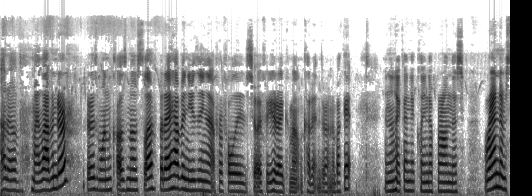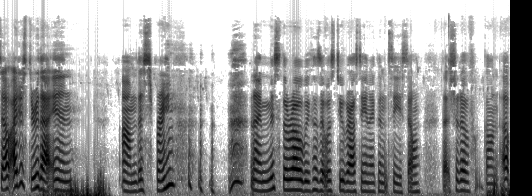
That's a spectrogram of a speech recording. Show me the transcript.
out of my lavender. There's one cosmos left, but I have been using that for foliage, so I figured I'd come out and cut it and throw it in a bucket. And then I kind of cleaned up around this random stuff. I just threw that in um, this spring. and I missed the row because it was too grassy and I couldn't see. So that should have gone up,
